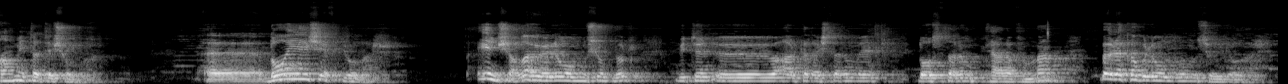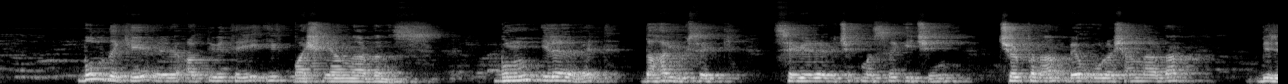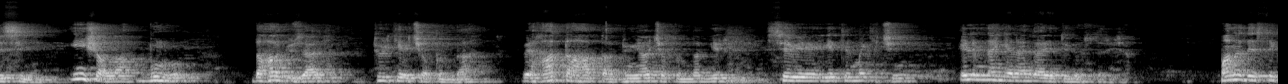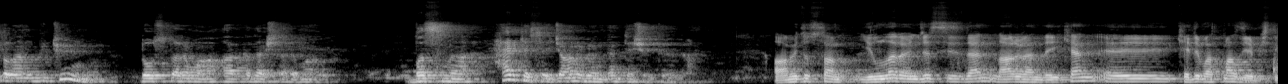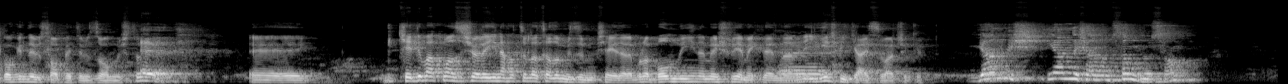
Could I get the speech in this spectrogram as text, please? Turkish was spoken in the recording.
Ahmet Ateşoğlu. Ee, doğaya şef diyorlar. İnşallah öyle olmuşumdur. Bütün e, arkadaşlarım ve dostlarım tarafından böyle kabul olduğunu söylüyorlar. Bolu'daki e, aktiviteyi ilk başlayanlardanız. Bunun ilelebet daha yüksek seviyelere çıkması için çırpınan ve uğraşanlardan birisiyim. İnşallah bunu daha güzel Türkiye çapında ve hatta hatta dünya çapında bir seviyeye getirmek için elimden gelen gayreti göstereceğim. Bana destek olan bütün dostlarıma, arkadaşlarıma, basına, herkese canı gönülden teşekkür ediyorum. Ahmet Ustam yıllar önce sizden Narven'deyken e, kedi batmaz yemiştik. O gün de bir sohbetimiz olmuştu. Evet, E, kedi batmazı şöyle yine hatırlatalım bizim şeylere. Burada Bolu'nun yine meşhur yemeklerinden biri. Ee, İlginç bir hikayesi var çünkü. yanlış yanlış anımsamıyorsam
